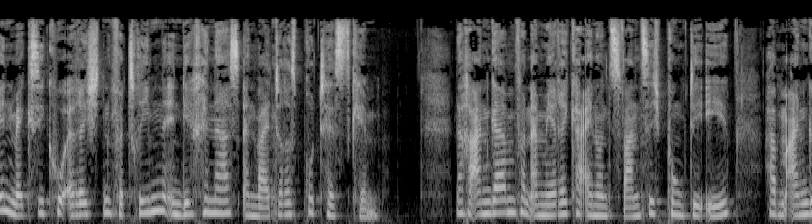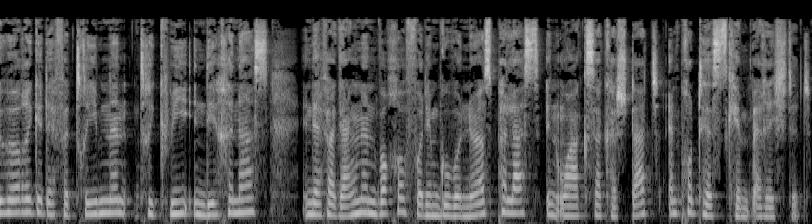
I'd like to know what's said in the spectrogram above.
In Mexiko errichten vertriebene Indigenas ein weiteres Protestcamp. Nach Angaben von Amerika21.de haben Angehörige der vertriebenen Triqui Indigenas in der vergangenen Woche vor dem Gouverneurspalast in Oaxaca Stadt ein Protestcamp errichtet.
